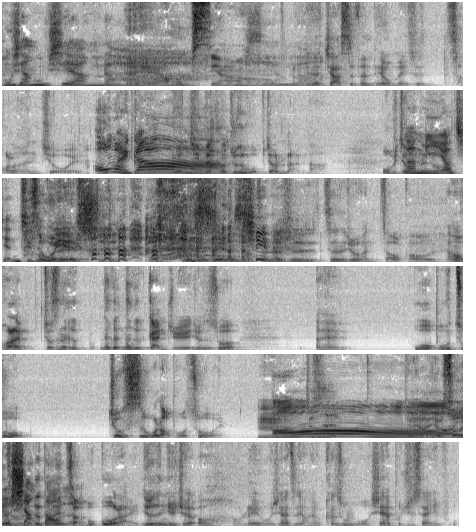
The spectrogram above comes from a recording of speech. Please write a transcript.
互相互相的，哎，要互相，互相我那家事分配我们也是吵了很久哎、Oh my 因为基本上 god！就是我比较懒啦，我比较那种你要检讨，其实我也是，那个 真的是真的就很糟糕。然后后来就是那个那个那个感觉，就是说，呃，我不做，就是我老婆做、哎，哦，对啊，有时候有就是那个想到东西转了，不过来，就是你就觉得哦，好累，我现在只想要，可是我现在不去晒衣服，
